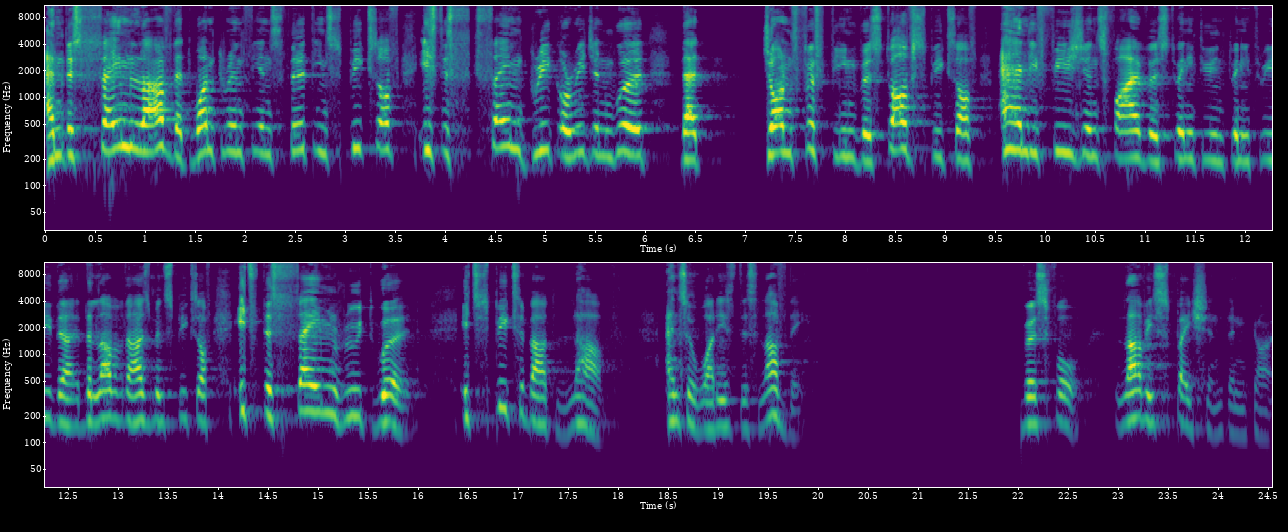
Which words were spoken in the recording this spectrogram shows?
And the same love that 1 Corinthians 13 speaks of is the same Greek origin word that John 15, verse 12 speaks of, and Ephesians 5, verse 22 and 23, the, the love of the husband speaks of. It's the same root word. It speaks about love. And so, what is this love then? Verse 4 Love is patient and kind.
